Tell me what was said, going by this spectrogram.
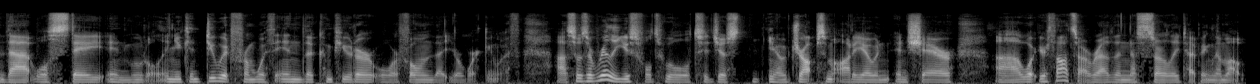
that will stay in Moodle and you can do it from within the computer or phone that you're working with. Uh, so it's a really useful tool to just you know drop some audio and, and share uh, what your thoughts are rather than necessarily typing them out.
